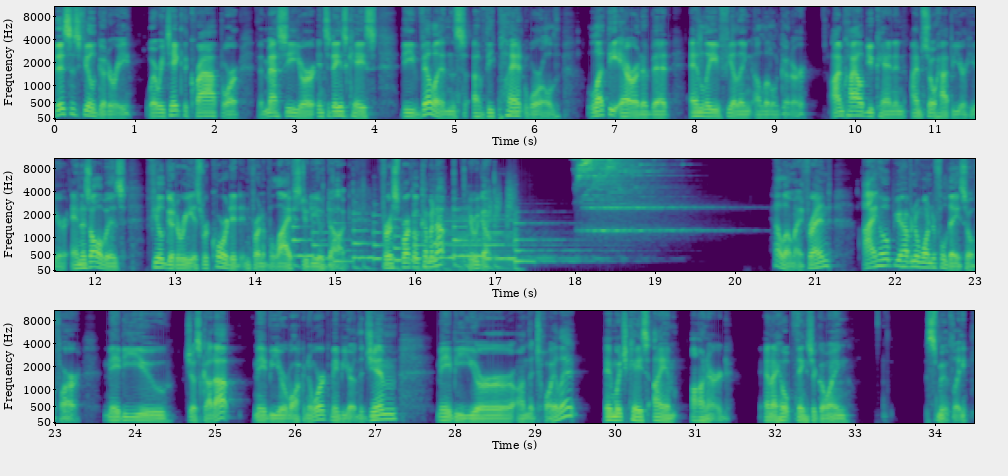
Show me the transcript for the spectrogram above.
This is Feel Goodery, where we take the crap or the messy, or in today's case, the villains of the plant world, let the air out a bit, and leave feeling a little gooder. I'm Kyle Buchanan. I'm so happy you're here. And as always, Feel Goodery is recorded in front of a live studio dog. First sparkle coming up. Here we go. Hello, my friend. I hope you're having a wonderful day so far. Maybe you just got up. Maybe you're walking to work. Maybe you're at the gym. Maybe you're on the toilet, in which case I am honored and I hope things are going smoothly.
